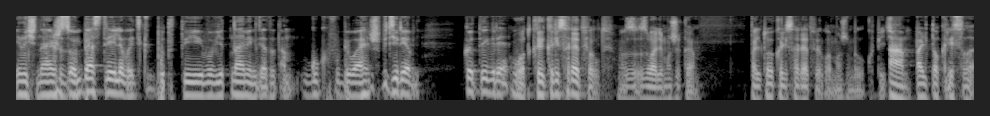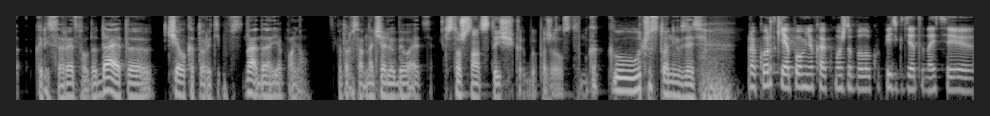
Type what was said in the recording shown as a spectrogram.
и начинаешь зомби отстреливать, как будто ты во Вьетнаме где-то там гуков убиваешь в деревне в какой-то игре. Вот, Крис Редфилд звали мужика. Пальто Криса Редфилда можно было купить. А, пальто Криса, Криса Редфилда. Да, это чел, который типа... Да, да, я понял. Который в самом начале убивается. 116 тысяч, как бы, пожалуйста. Ну, как лучше стоник взять. Про куртки я помню, как можно было купить где-то, найти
